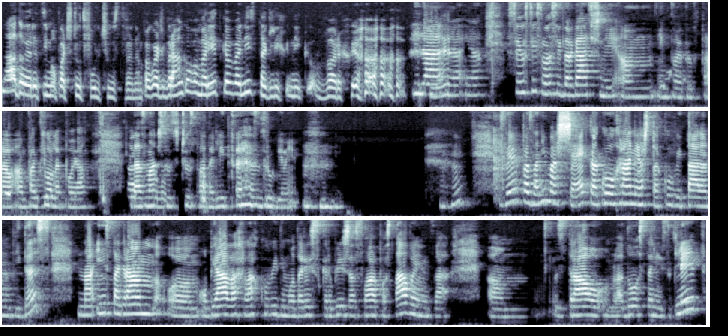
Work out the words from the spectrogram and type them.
Nado je recimo pač tudi ful čustven, ampak pač Brankova Marjetka pa nista glih nek vrh. ja, ja, ja. Vse vsi smo si drugačni um, in to je tudi prav, ampak zelo lepo je, ja, da znaš tudi čustva deliti z drugimi. Mhm. Zdaj me pa zanima še, kako ohranjaš tako vitalen videz. Na Instagram um, objavah lahko vidimo, da res skrbiš za svojo postavo in za um, zdrav, mladosten izgled.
